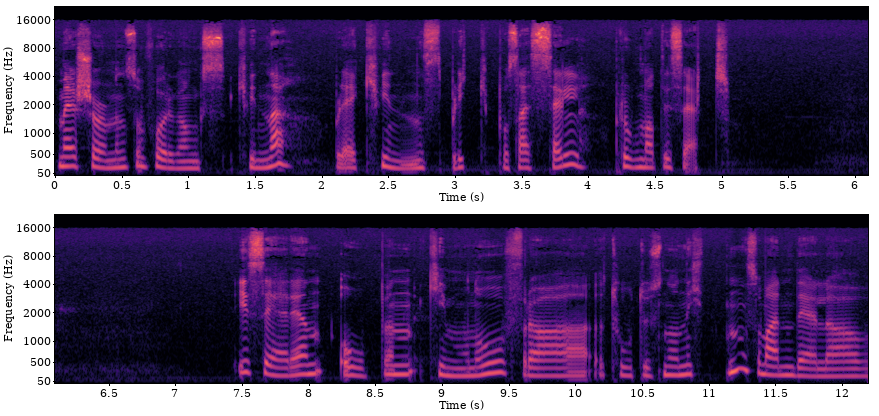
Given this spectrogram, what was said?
Med Sherman som foregangskvinne ble kvinnens blikk på seg selv problematisert. I serien Open Kimono fra 2019, som er en del av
